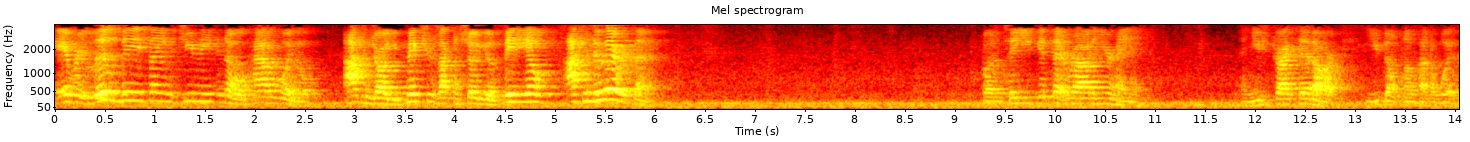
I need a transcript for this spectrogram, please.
every little bitty thing that you need to know how to weld. I can draw you pictures, I can show you a video, I can do everything. But until you get that rod in your hand and you strike that arc, you don't know how to weld.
